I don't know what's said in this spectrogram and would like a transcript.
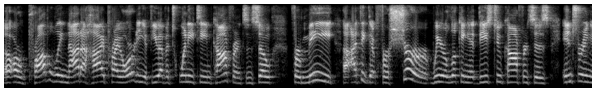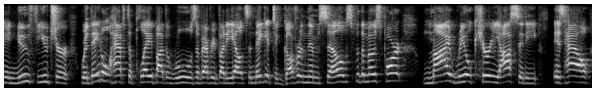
uh, are probably not a high priority if you have a 20 team conference. And so for me, uh, I think that for sure we are looking at these two conferences entering a new future where they don't have to play by the rules of everybody else and they get to govern themselves for the most part. My real curiosity is how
